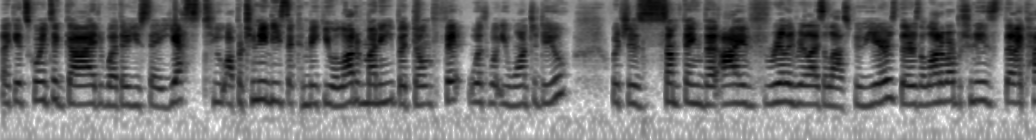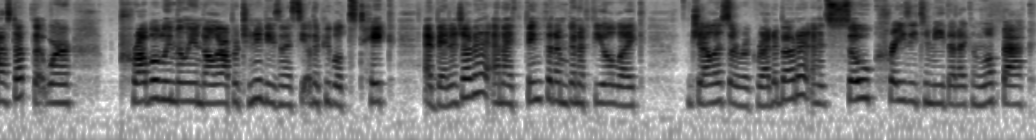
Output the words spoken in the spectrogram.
Like it's going to guide whether you say yes to opportunities that can make you a lot of money but don't fit with what you want to do, which is something that I've really realized the last few years. There's a lot of opportunities that I passed up that were probably million dollar opportunities and I see other people take advantage of it and I think that I'm going to feel like jealous or regret about it. And it's so crazy to me that I can look back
